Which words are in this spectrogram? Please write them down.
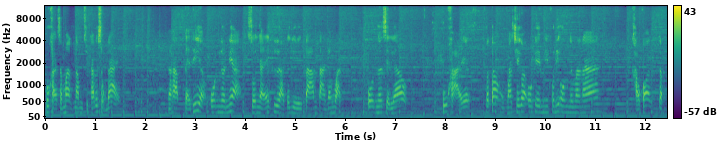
ผู้ขายสามารถนำสินค้าไปส่งได้นะครับ แต่ที่โอนเงินเนี่ยส่วนใหญ่ก็คืออาจจะอยู่ตามต่างจังหวัดโอนเงินเสร็จแล้ว ผู้ขายก็ต้องมาเช็คว่าโอเค มีคนที่โอนเงินมานะ เขาก็จะไป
